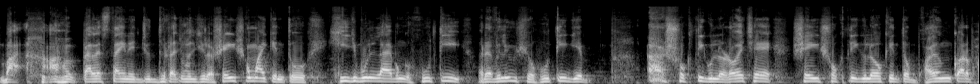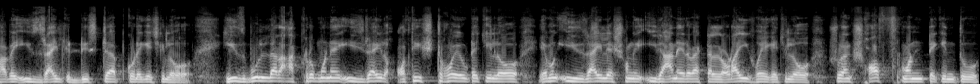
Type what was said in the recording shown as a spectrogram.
বা প্যালেস্তাইনের যুদ্ধটা চলছিল, সেই সময় কিন্তু হিজবুল্লাহ এবং হুতি রেভলিউশন হুতি যে শক্তিগুলো রয়েছে, সেই শক্তিগুলো কিন্তু ভয়ঙ্করভাবে ইসরায়েলকে ডিস্টার্ব করে গেছিল। হিজবুল্লার আক্রমণে ইসরায়েল অতিষ্ঠ হয়ে উঠেছিল এবং ইসরায়েলের সঙ্গে ইরানেরও একটা লড়াই হয়ে গেছিল। সুতরাং সব ফ্রন্টে কিন্তু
